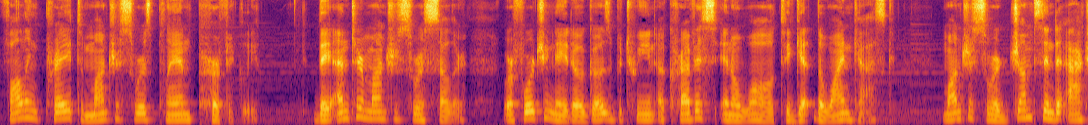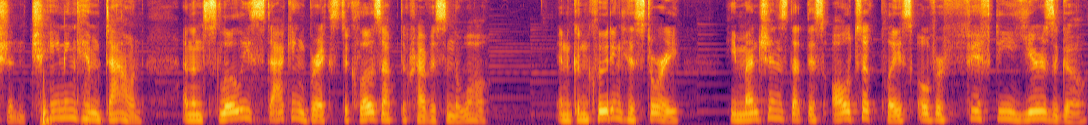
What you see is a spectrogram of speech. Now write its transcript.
falling prey to Montresor's plan perfectly. They enter Montresor's cellar, where Fortunato goes between a crevice in a wall to get the wine cask. Montresor jumps into action, chaining him down, and then slowly stacking bricks to close up the crevice in the wall. In concluding his story, he mentions that this all took place over 50 years ago.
